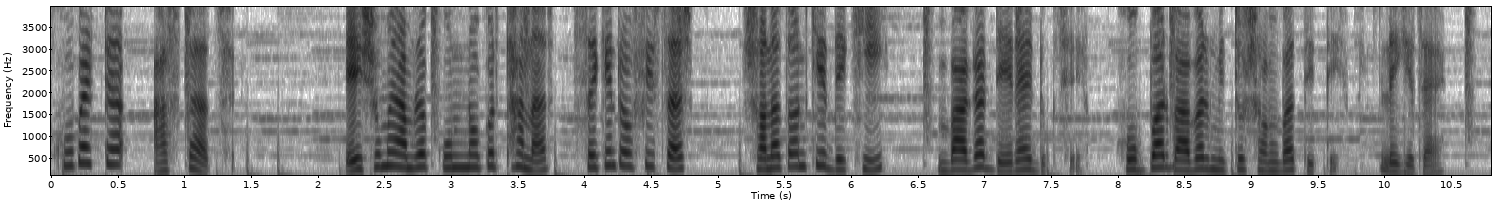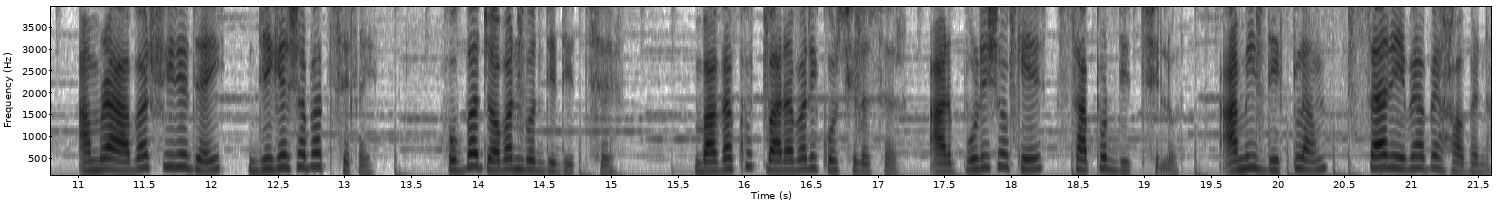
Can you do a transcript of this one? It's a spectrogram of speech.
খুব একটা আস্থা আছে। এই সময় আমরা কুননগর থানার সেকেন্ড অফিসার সনাতনকে দেখি বাগার ডেরায় ঢুকছে। হুব্বার বাবার মৃত্যুর সংবাদ দিতে লেগে যায়। আমরা আবার ফিরে যাই জিজ্ঞাসাবাদ ছেলে। হুব্বা জবানবন্দি দিচ্ছে। বাগা খুব বাড়াবাড়ি করছিল, স্যার, আর পুলিশ ওকে সাপোর্ট দিচ্ছিল। আমি দেখলাম, স্যার এভাবে হবে না।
